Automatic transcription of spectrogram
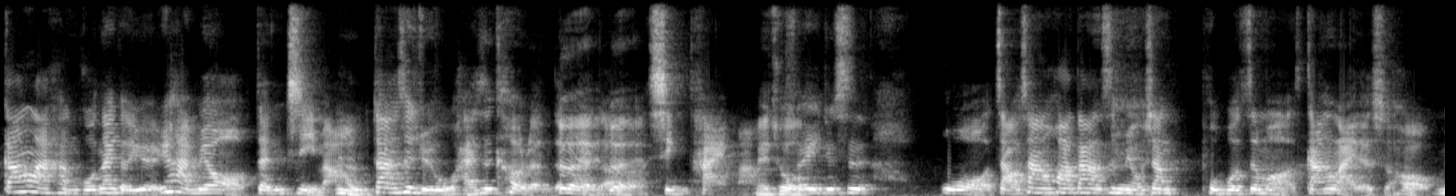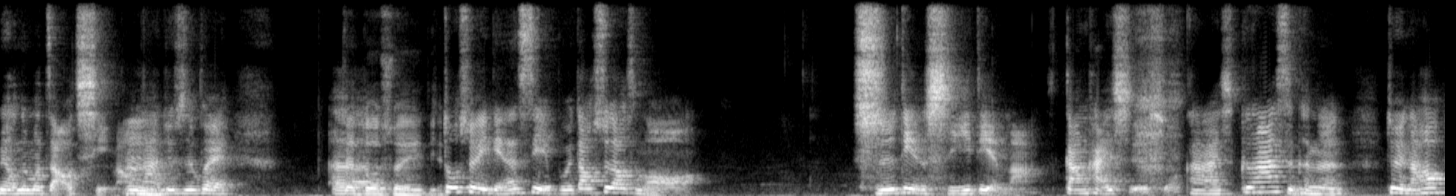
刚来韩国那个月，因为还没有登记嘛，嗯。我当然是觉得我还是客人的那对对。个心态嘛，没错。所以就是我早上的话，当然是没有像婆婆这么刚来的时候没有那么早起嘛，嗯那就是会呃再多睡一点。多睡一点，但是也不会到睡到什么十点十一点嘛，刚开始的时候，刚开始刚开始可能对，然后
